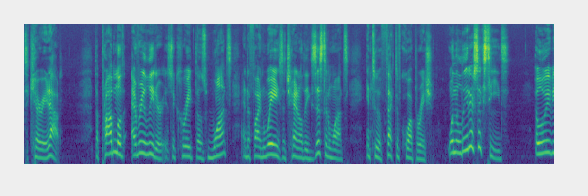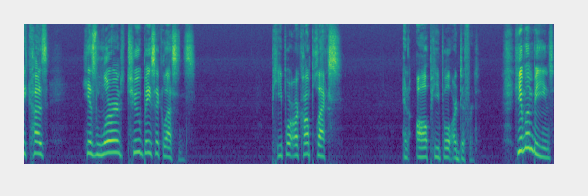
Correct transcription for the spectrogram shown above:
to carry it out. The problem of every leader is to create those wants and to find ways to channel the existing wants into effective cooperation. When the leader succeeds, it will be because he has learned two basic lessons. People are complex, and all people are different. Human beings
